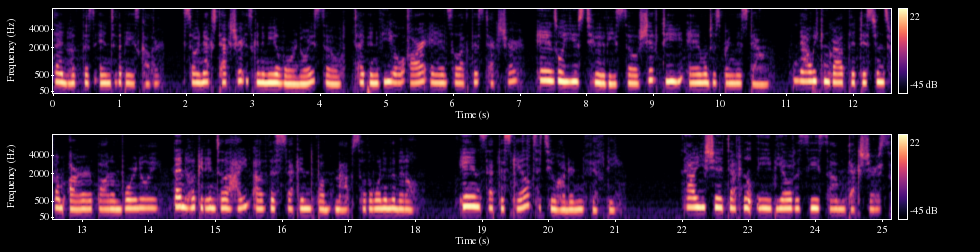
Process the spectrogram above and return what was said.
Then hook this into the base color. So our next texture is going to be a Voronoi. So type in VOR and select this texture. And we'll use two of these. So shift D and we'll just bring this down. Now we can grab the distance from our bottom Voronoi. Then hook it into the height of the second bump map. So the one in the middle and set the scale to 250. Now you should definitely be able to see some textures.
